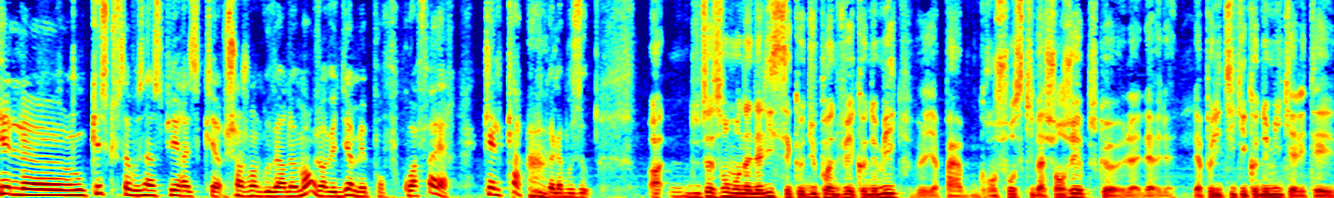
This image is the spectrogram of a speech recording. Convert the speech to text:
Euh, Qu'est-ce que ça vous inspire? Est-ce qu'il y a un changement de gouvernement? J'ai envie de dire, mais pour quoi faire? Quel cap, Nicolas Bouzou? Ah, de toute façon, mon analyse, c'est que du point de vue économique, il n'y a pas grand-chose qui va changer, parce que la, la, la, politique économique, elle était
